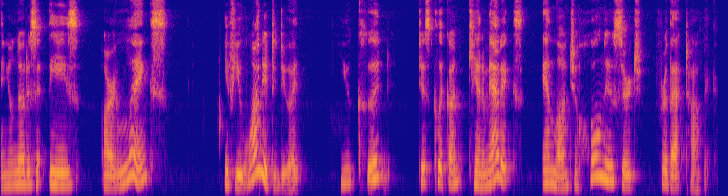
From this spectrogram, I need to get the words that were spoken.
And you'll notice that these are links. If you wanted to do it, you could just click on kinematics and launch a whole new search for that topic.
